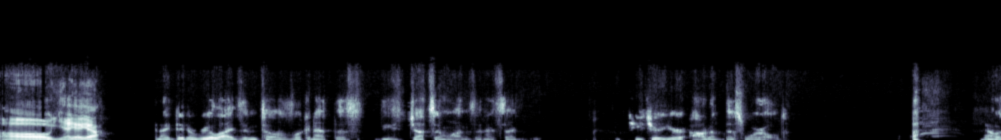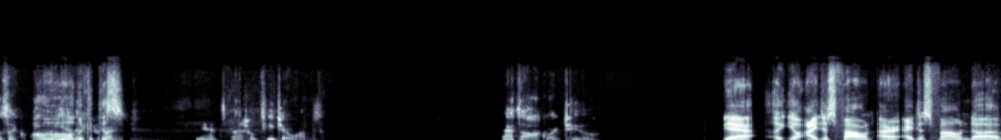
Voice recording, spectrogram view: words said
Oh yeah, yeah, yeah. And I didn't realize it until I was looking at this these Jetson ones, and it said, "Teacher, you're out of this world." And I was like, "Oh, Oh, yeah, look at that's this. right. You had special teacher ones. That's awkward too. Yeah, uh, you know, I just found. Right, I just found uh,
